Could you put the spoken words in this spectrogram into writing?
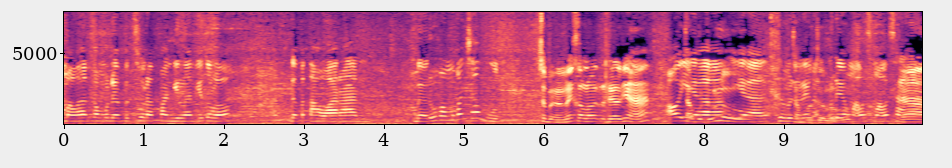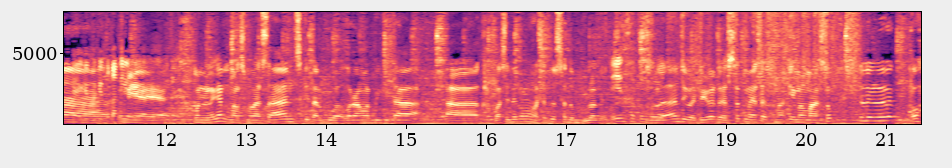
malahan kamu dapat surat panggilan itu loh. Dapat tawaran. Baru kamu kan cabut. Sebenarnya kalau realnya oh iya cabut dulu. iya. Sebenarnya kan dulu. udah yang males-malesan kayak gitu-gitu kan. Ini ya, ya. Menilai kan malas-malasan sekitar buat kurang lebih kita uh, ke kelas ini kalau nggak salah itu satu bulan ya. Iya, satu bulan. tiba-tiba ada set message ma- email masuk. Oh.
